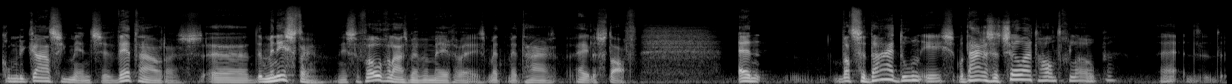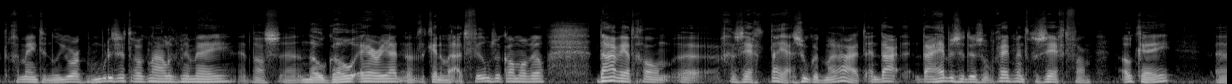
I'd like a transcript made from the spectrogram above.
communicatiemensen, wethouders, uh, de minister, minister Vogelaars met me mee geweest met, met haar hele staf. En wat ze daar doen is, want daar is het zo uit de hand gelopen. De, gemeente New York bemoeide zich er ook nauwelijks meer mee. Het was een no-go area. Dat kennen we uit films ook allemaal wel. Daar werd gewoon uh, gezegd, nou ja, zoek het maar uit. En daar, daar hebben ze dus op een gegeven moment gezegd van... oké, uh,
